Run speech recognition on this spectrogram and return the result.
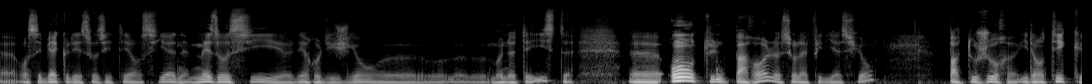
euh, on sait bien que les sociétés anciennes, mais aussi euh, les religions monothéistes, ont une parole sur la filiation, pas toujours identique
